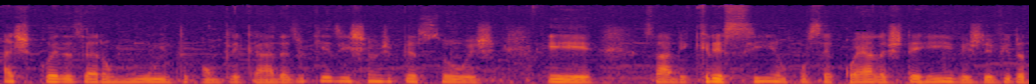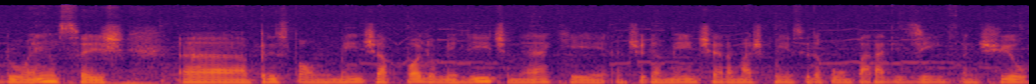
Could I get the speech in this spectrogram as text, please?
as coisas eram muito complicadas. O que existiam de pessoas que, sabe, cresciam com sequelas terríveis devido a doenças, uh, principalmente a poliomielite, né, que antigamente era mais conhecida como paralisia infantil.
